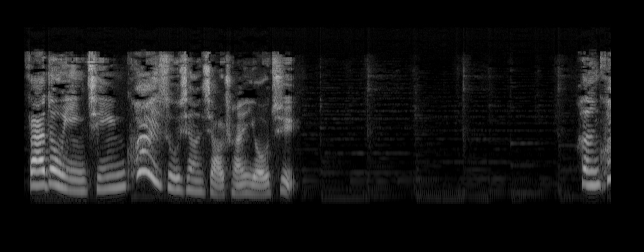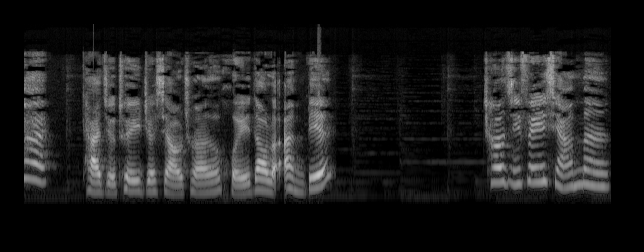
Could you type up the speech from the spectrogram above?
发动引擎，快速向小船游去。很快，他就推着小船回到了岸边。超级飞侠们，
